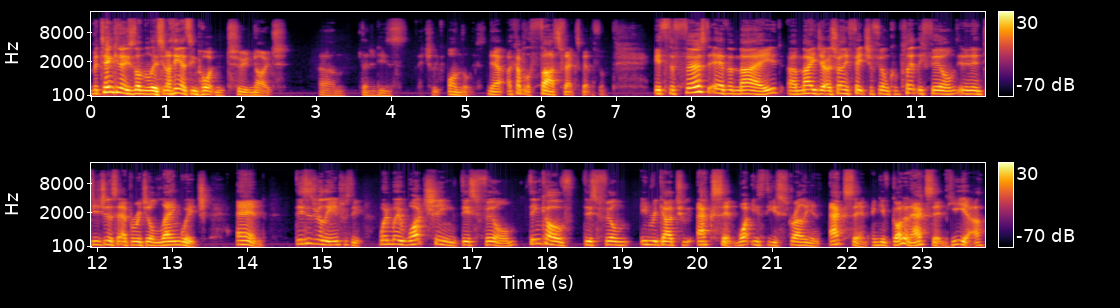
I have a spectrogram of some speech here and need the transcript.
but is on the list, and I think that's important to note um, that it is actually on the list. Now, a couple of fast facts about the film. It's the first ever made a major Australian feature film completely filmed in an Indigenous Aboriginal language. And this is really interesting. When we're watching this film, think of this film in regard to accent. What is the Australian accent? And you've got an accent here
